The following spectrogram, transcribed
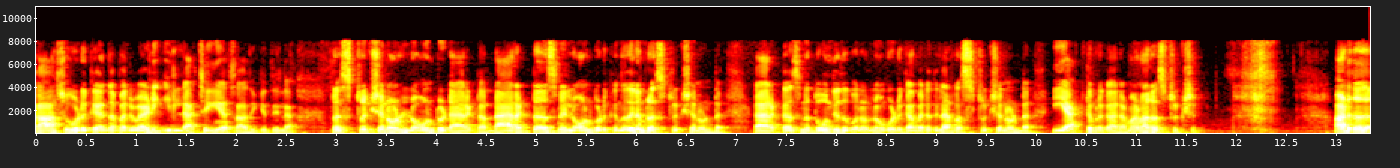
കാശ് കൊടുക്കുക എന്ന പരിപാടി ഇല്ല ചെയ്യാൻ സാധിക്കത്തില്ല. Restriction on loan to director ഡയറക്ടേഴ്സിന് ലോൺ കൊടുക്കുന്നതിലും റെസ്ട്രിക്ഷൻ ഉണ്ട്. ഡയറക്ടേഴ്സിന് തോന്നിയതുപോലെ ലോൺ കൊടുക്കാൻ പറ്റത്തില്ല റെസ്ട്രിക്ഷൻ ഉണ്ട്. ഈ ആക്ട് പ്രകാരമാണ് റെസ്ട്രിക്ഷൻ അടുത്തത്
